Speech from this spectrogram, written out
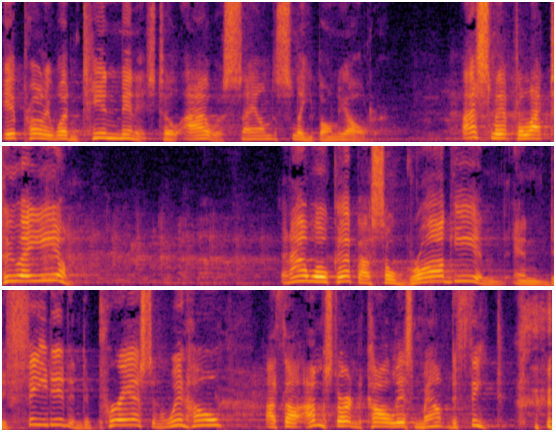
it probably wasn't 10 minutes till I was sound asleep on the altar. I slept till like 2 a.m. And I woke up, I was so groggy and, and defeated and depressed and went home. I thought, I'm starting to call this Mount Defeat.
